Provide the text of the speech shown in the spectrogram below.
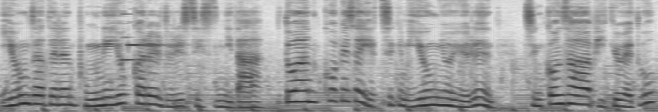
이용자들은 복리 효과를 누릴 수 있습니다. 또한 코빗의 예치금 이용료율은 증권사와 비교해도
